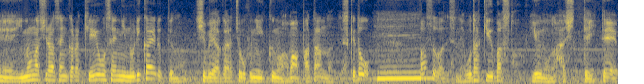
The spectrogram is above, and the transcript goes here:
えー井の頭線から京王線に乗り換えるっていうのは渋谷から調布に行くのはまあパターンなんですけど、バスはですね小田急バスというのが走っていて。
